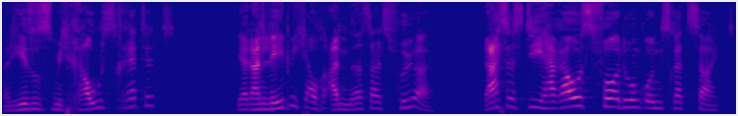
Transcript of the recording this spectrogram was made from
Weil Jesus mich rausrettet, ja, dann lebe ich auch anders als früher. Das ist die Herausforderung unserer Zeit.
